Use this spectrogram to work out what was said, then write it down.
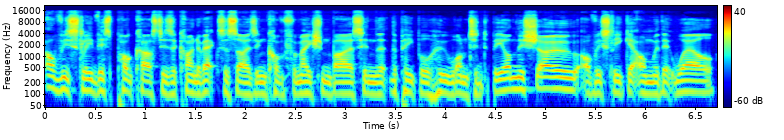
obviously this podcast is a kind of exercise in confirmation bias in that the people who wanted to be on this show obviously get on with it well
